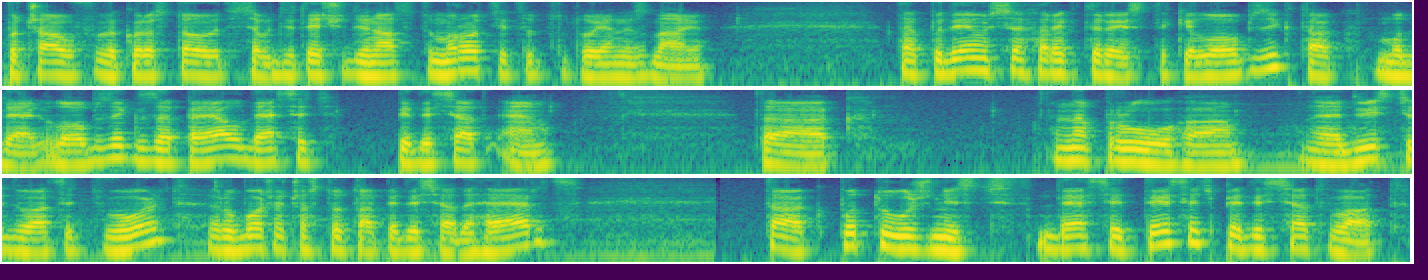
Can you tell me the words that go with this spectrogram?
почав використовуватися в 2012 році, то, то, то я не знаю. Так, подивимося характеристики. Лобзик, так, модель Лобзик ZPL 1050M. Так. Напруга 220 вольт, робоча частота 50 Гц. Так, потужність 10 тисяч 50 Вт.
